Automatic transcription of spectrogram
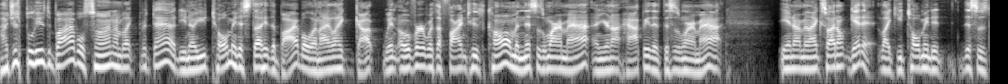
I just believe the Bible, son. I'm like, but dad, you know, you told me to study the Bible and I like got went over with a fine tooth comb and this is where I'm at and you're not happy that this is where I'm at. You know, I mean like so I don't get it. Like you told me to this is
